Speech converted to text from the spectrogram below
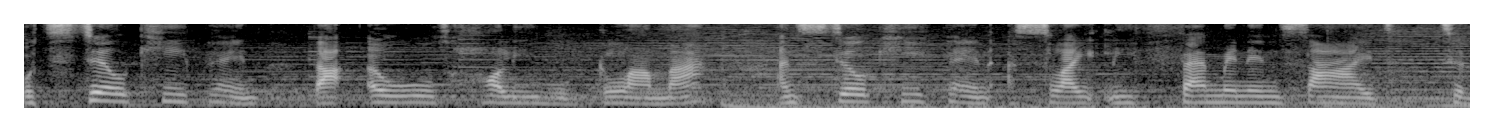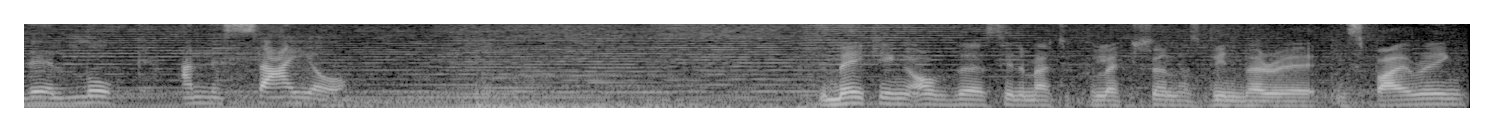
but still keeping that old Hollywood glamour and still keeping a slightly feminine side to the look and the style. The making of the cinematic collection has been very inspiring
